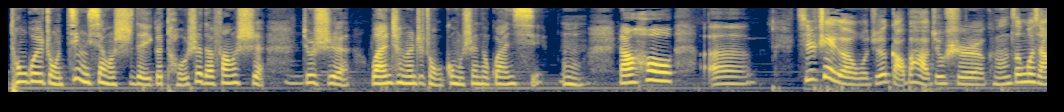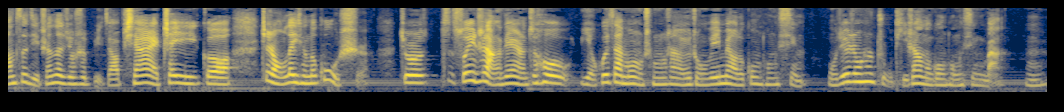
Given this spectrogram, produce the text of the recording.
通过一种镜像式的一个投射的方式，就是完成了这种共生的关系。嗯，然后呃，其实这个我觉得搞不好就是可能曾国祥自己真的就是比较偏爱这一个这种类型的故事。就是，所以这两个电影最后也会在某种程度上有一种微妙的共通性。我觉得这种是主题上的共通性吧。嗯，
